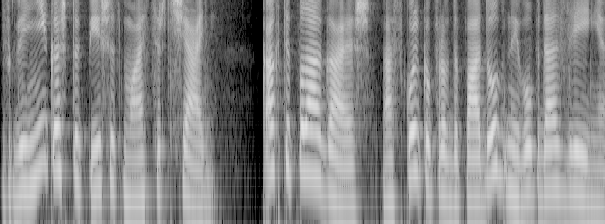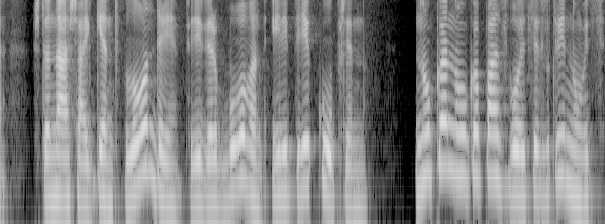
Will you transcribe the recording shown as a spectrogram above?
Взгляни-ка, что пишет мастер Чань. Как ты полагаешь, насколько правдоподобны его подозрения, что наш агент в Лондоне перевербован или перекуплен? Ну-ка, ну-ка, позвольте взглянуть.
